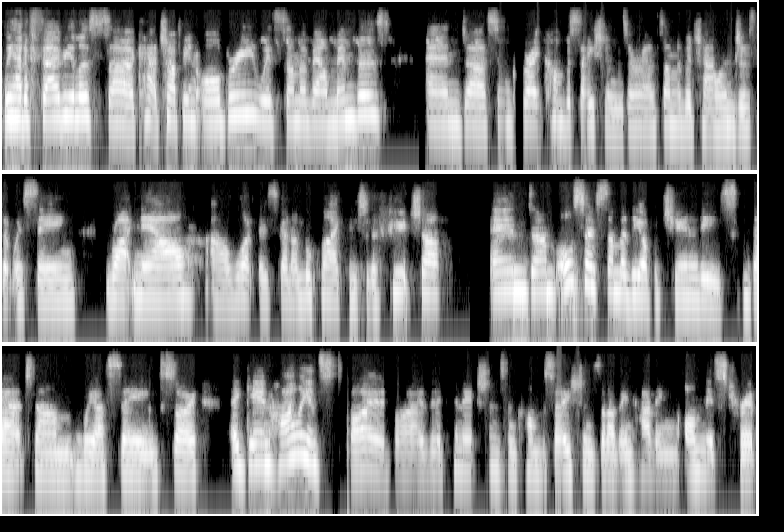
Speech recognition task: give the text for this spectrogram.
we had a fabulous uh, catch up in Albury with some of our members and uh, some great conversations around some of the challenges that we're seeing right now, uh, what is going to look like into the future, and um, also some of the opportunities that um, we are seeing. So, again, highly inspired by the connections and conversations that I've been having on this trip.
